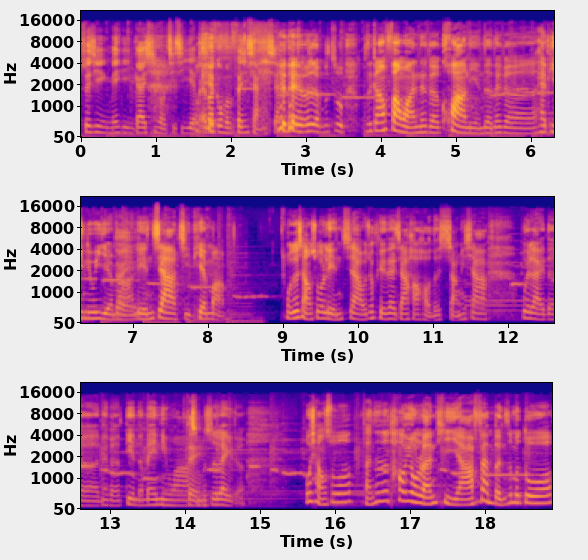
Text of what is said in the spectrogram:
最近 Maggie 应该心有戚戚焉，要不要跟我们分享一下 对？对，我忍不住，不是刚放完那个跨年的那个 Happy New Year 嘛，对连假几天嘛，我就想说连假，我就可以在家好好的想一下未来的那个店的 menu 啊什么之类的。我想说，反正都套用软体呀、范本这么多，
